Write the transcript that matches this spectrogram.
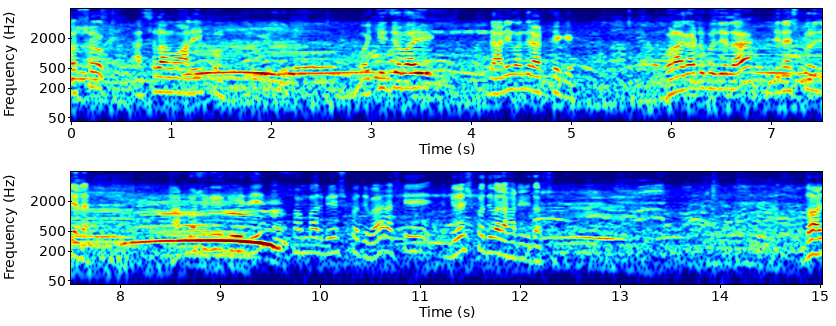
দর্শক, আসসালামু আলাইকুম। ঐতিহ্যবাহী রানীগঞ্জের হাট থেকে ঘোড়াঘাট উপজেলা, দিনাজপুর জেলা। হাট বসে দুই দিন, সোমবার বৃহস্পতিবার, আজকে বৃহস্পতিবার হাটের দর্শক। দশ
